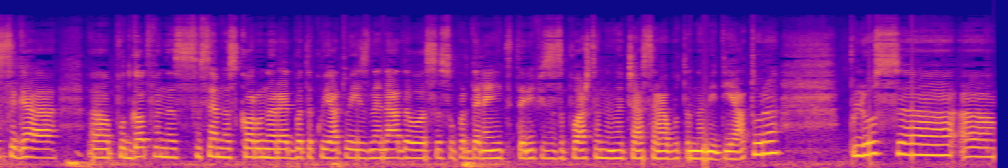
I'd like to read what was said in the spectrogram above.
сега подготвена съвсем наскоро наредбата, която е изненадала с определените тарифи за заплащане на час работа на медиатора. Плюс а, а,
